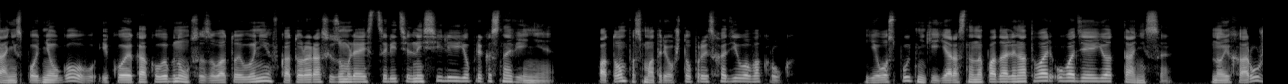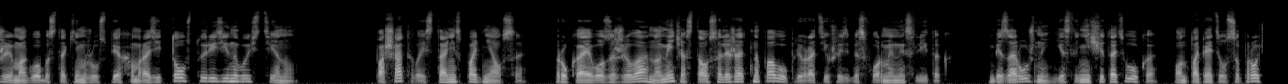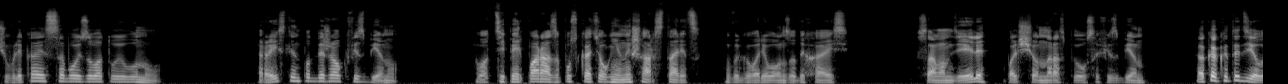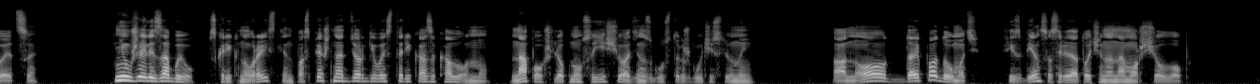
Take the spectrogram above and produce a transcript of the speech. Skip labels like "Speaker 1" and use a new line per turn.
Танис поднял голову и кое-как улыбнулся золотой луне, в который раз изумляясь целительной силе ее прикосновения. Потом посмотрел, что происходило вокруг. Его спутники яростно нападали на тварь, уводя ее от Таниса. Но их оружие могло бы с таким же успехом разить толстую резиновую стену. Пошатываясь, Танис поднялся. Рука его зажила, но меч остался лежать на полу, превратившись в бесформенный слиток. Безоружный, если не считать лука, он попятился прочь, увлекая с собой золотую луну. Рейслин подбежал к Физбену. «Вот теперь пора запускать огненный шар, старец», — выговорил он, задыхаясь. «В самом деле?» — польщенно расплылся Физбен. «А как это делается?» «Неужели забыл?» — вскрикнул Рейслин, поспешно отдергивая старика за колонну. На пол шлепнулся еще один сгусток жгучей слюны. «Оно... дай подумать». Физбен сосредоточенно наморщил лоб.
